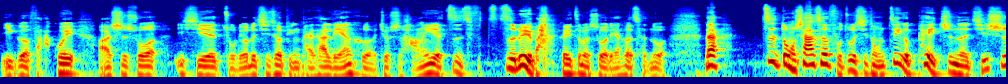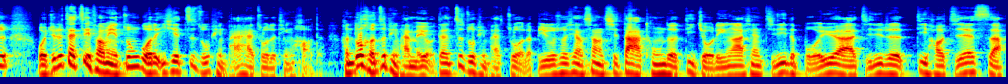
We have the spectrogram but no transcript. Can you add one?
一个法规，而是说一些主流的汽车品牌它联合，就是行业自自律吧，可以这么说，联合承诺。那。自动刹车辅助系统这个配置呢，其实我觉得在这方面，中国的一些自主品牌还做的挺好的，很多合资品牌没有，但自主品牌做的，比如说像上汽大通的 D 九零啊，像吉利的博越啊，吉利的帝豪 GS 啊，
